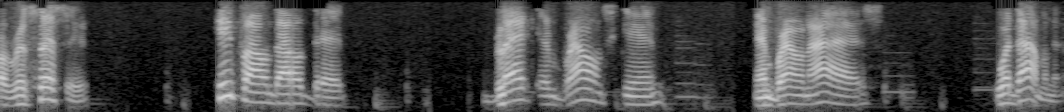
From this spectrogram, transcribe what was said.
a recessive. He found out that black and brown skin and brown eyes were dominant.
